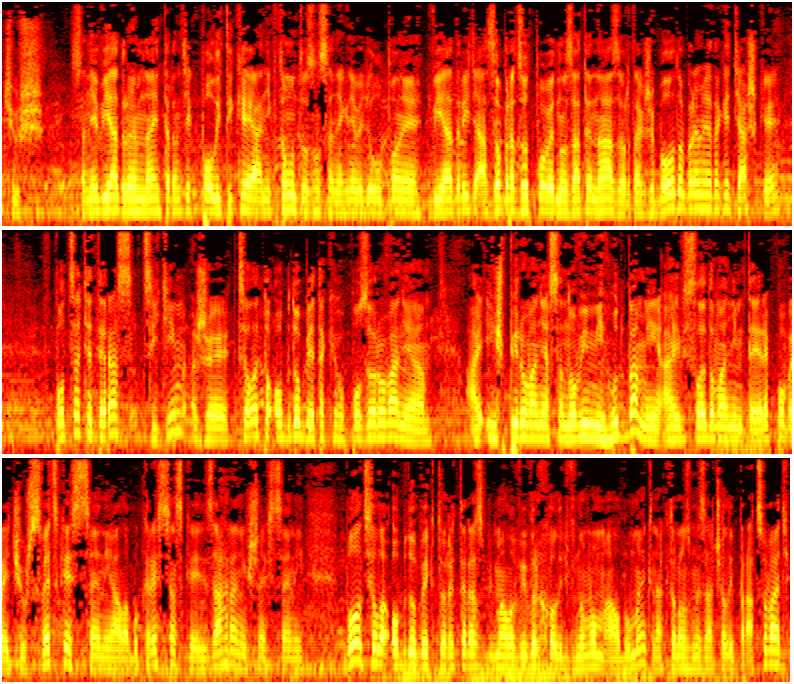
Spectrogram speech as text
či už sa nevyjadrujem na internete k politike ani k tomuto som sa nejak nevedel úplne vyjadriť a zobrať zodpovednosť za ten názor, takže bolo to pre mňa také ťažké. V podstate teraz cítim, že celé to obdobie takého pozorovania aj inšpirovania sa novými hudbami, aj sledovaním tej repovej, či už svetskej scény alebo kresťanskej, zahraničnej scény, bolo celé obdobie, ktoré teraz by malo vyvrcholiť v novom albume, na ktorom sme začali pracovať.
